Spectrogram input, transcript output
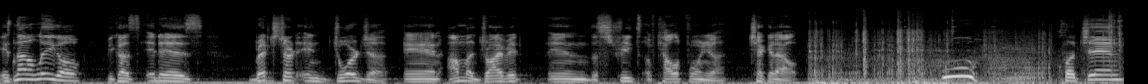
It's not illegal because it is registered in Georgia and I'm gonna drive it in the streets of California. Check it out. Woo! Clutch in.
